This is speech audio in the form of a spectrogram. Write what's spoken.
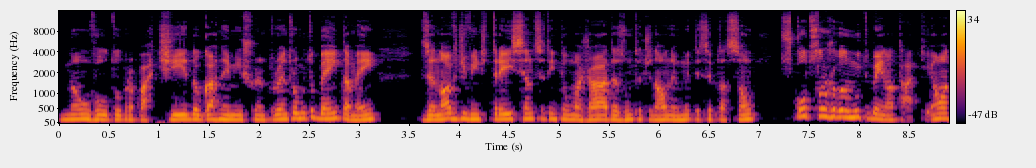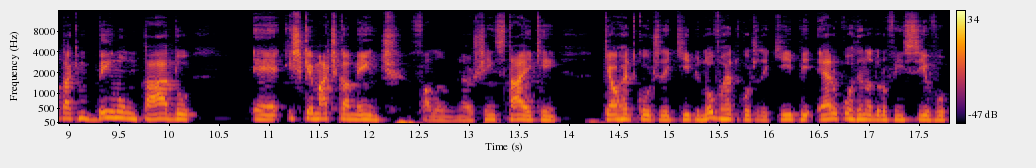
não voltou para a partida. O Gardner Minshew entrou, entrou muito bem também. 19 de 23, 171 jardas, um touchdown, nenhuma interceptação. Os Colts estão jogando muito bem no ataque. É um ataque bem montado, é, esquematicamente falando, né? O Shane Steichen, que é o head coach da equipe, novo head coach da equipe, era o coordenador ofensivo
